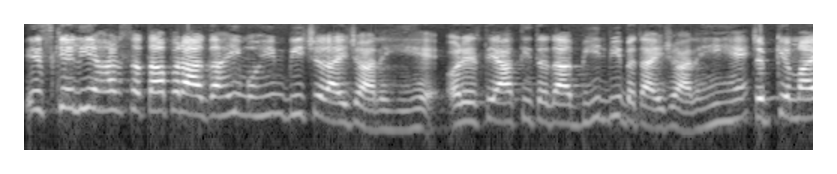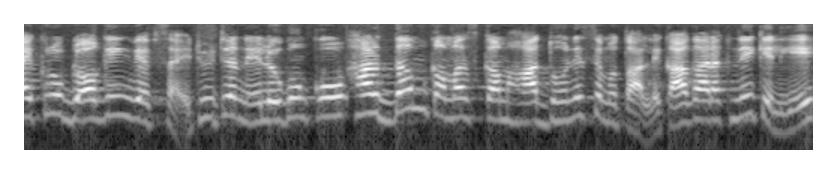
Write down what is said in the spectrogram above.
اس کے لیے ہر سطح پر آگاہی مہم بھی چلائی جا رہی ہے اور احتیاطی تدابیر بھی بتائی جا رہی ہیں، جبکہ micro blogging web site Twitter نے لوگوں کو ہر دم کم از کم ہاتھ دھونے سے متعلق آگاہ رکھنے کے لیے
